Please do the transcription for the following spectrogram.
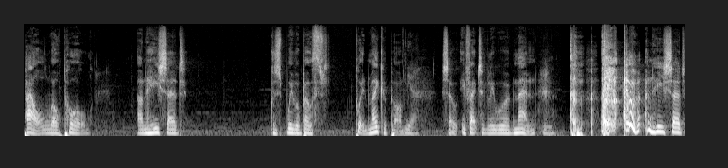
"Paul." Well, Paul. And he said, because we were both putting makeup on, yeah, so effectively we were men. Hmm. and he said,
